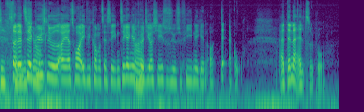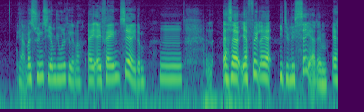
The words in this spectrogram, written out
Det er Så den fandme ser sjovt. gyselig ud, og jeg tror ikke, vi kommer til at se den. Til gengæld Nej. kører de også Jesus og Josefine igen, og den er god. Ja, den er altid god. Ja, hvad synes I om julekalender? Er, I- er I fan? Ser I dem? Hmm. Altså, jeg føler, jeg idealiserer dem. Ja.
